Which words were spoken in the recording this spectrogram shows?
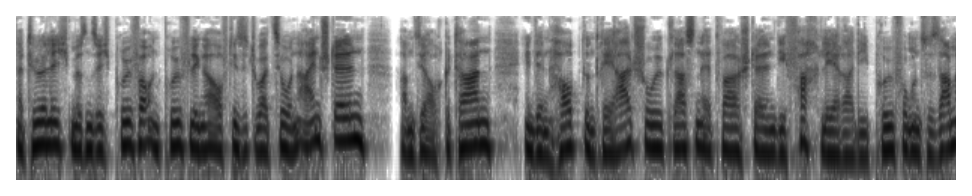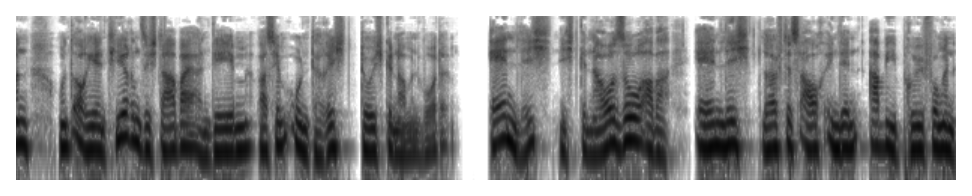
Natürlich müssen sich Prüfer und Prüflinge auf die Situation einstellen, haben sie auch getan. In den Haupt- und Realschulklassen etwa stellen die Fachlehrer die Prüfungen zusammen und orientieren sich dabei an dem, was im Unterricht durchgenommen wurde. Ähnlich, nicht genauso, aber ähnlich läuft es auch in den Abi-Prüfungen,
